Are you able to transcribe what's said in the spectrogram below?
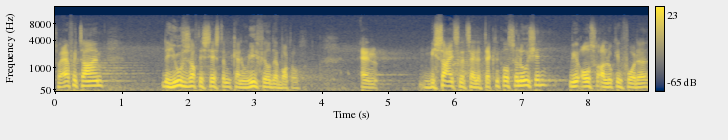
So every time the users of the system can refill their bottle. And besides, let's say, the technical solution, we also are looking for the,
